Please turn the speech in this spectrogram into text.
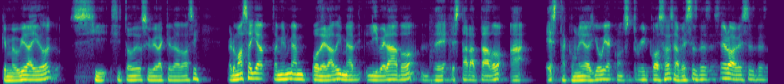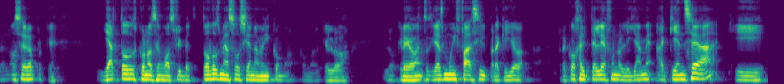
que me hubiera ido si, si todo se hubiera quedado así. Pero más allá, también me ha empoderado y me ha liberado de estar atado a esta comunidad. Yo voy a construir cosas, a veces desde cero, a veces desde no cero, porque ya todos conocen Wall Street Bet, todos me asocian a mí como, como el que lo, lo creo. Entonces ya es muy fácil para que yo recoja el teléfono, le llame a quien sea y,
